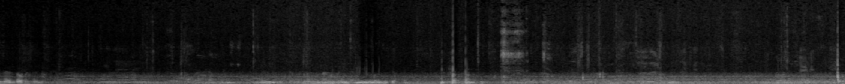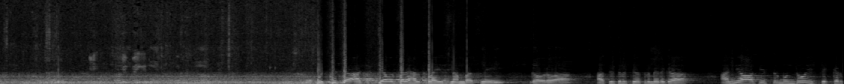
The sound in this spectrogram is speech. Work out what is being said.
చేయండి చేయండి ఉచిత అత్యవసర హెల్ప్ లైన్స్ నంబర్స్ని గౌరవ అతిథుల చేతుల మీదుగా అన్ని ఆఫీసుల ముందు ఈ స్టిక్కర్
